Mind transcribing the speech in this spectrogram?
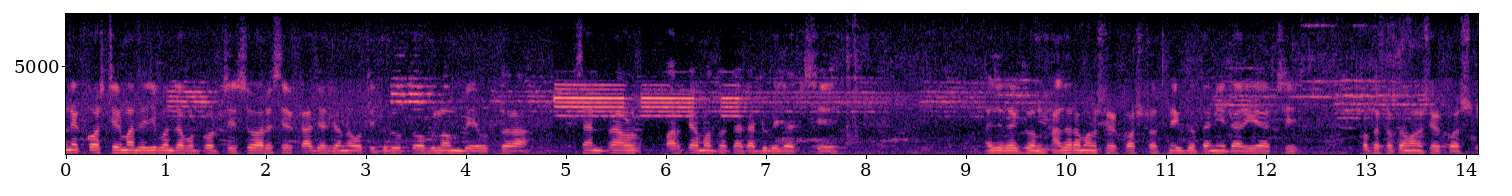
অনেক কষ্টের মাঝে জীবনযাপন করছে। সোয়ারেসের কাজের জন্য অতি দ্রুত অবিলম্বে উত্তরা সেন্ট্রাল পার্কের মতো জায়গা ডুবে যাচ্ছে। এই যে দেখুন, হাজারো মানুষের কষ্ট, স্নিগ্ধতা নিয়ে দাঁড়িয়ে আছে। কত শত মানুষের কষ্ট।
